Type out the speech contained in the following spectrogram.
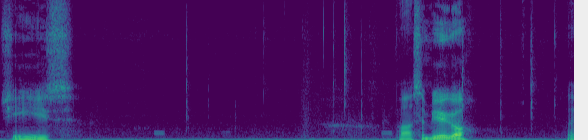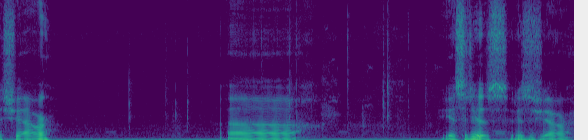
Jeez. Boston Bugle. The shower. Uh. Yes, it is. It is a shower.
